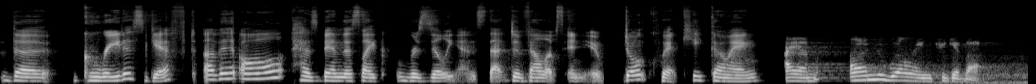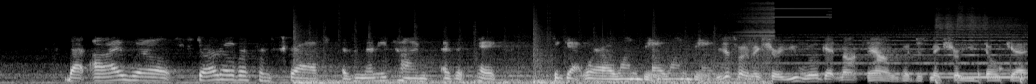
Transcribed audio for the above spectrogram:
the greatest gift of it all has been this like resilience that develops in you. Don't quit, keep going. I am unwilling to give up. That I will start over from scratch as many times as it takes to get where I want to be. I want to be. You just want to make sure you will get knocked down, but just make sure you don't get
